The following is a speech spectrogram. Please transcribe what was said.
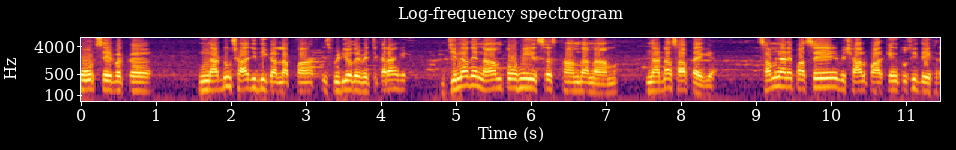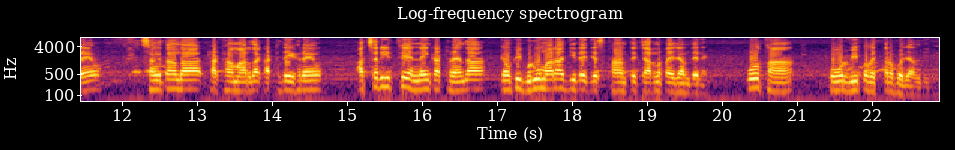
ਹੋਰ ਸੇਵਕ ਨਾਡੂ ਸ਼ਾਹ ਜੀ ਦੀ ਗੱਲ ਆਪਾਂ ਇਸ ਵੀਡੀਓ ਦੇ ਵਿੱਚ ਕਰਾਂਗੇ। ਜਿਨ੍ਹਾਂ ਦੇ ਨਾਮ ਤੋਂ ਹੀ ਇਸ ਸਥਾਨ ਦਾ ਨਾਮ ਨਾਡਾ ਸਾਹਿਬ ਪੈ ਗਿਆ। ਸਾਹਮਣੇ ਵਾਲੇ ਪਾਸੇ ਵਿਸ਼ਾਲ ਪਾਰਕਿੰਗ ਤੁਸੀਂ ਦੇਖ ਰਹੇ ਹੋ। ਸੰਗਤਾਂ ਦਾ ਠਾਠਾ ਮਾਰਦਾ, ਇਕੱਠ ਦੇਖ ਰਹੇ ਹੋ। ਅਕਸਰ ਹੀ ਇੱਥੇ ਇੰਨਾ ਹੀ ਇਕੱਠ ਰਹਿੰਦਾ, ਕਿਉਂਕਿ ਗੁਰੂ ਮਹਾਰਾਜ ਜੀ ਦੇ ਜਿਸ ਸਥਾਨ ਤੇ ਚਰਨ ਪੈ ਜਾਂਦੇ ਨੇ, ਉਹ ਥਾਂ ਹੋਰ ਵੀ ਪਵਿੱਤਰ ਹੋ ਜਾਂਦੀ ਹੈ।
